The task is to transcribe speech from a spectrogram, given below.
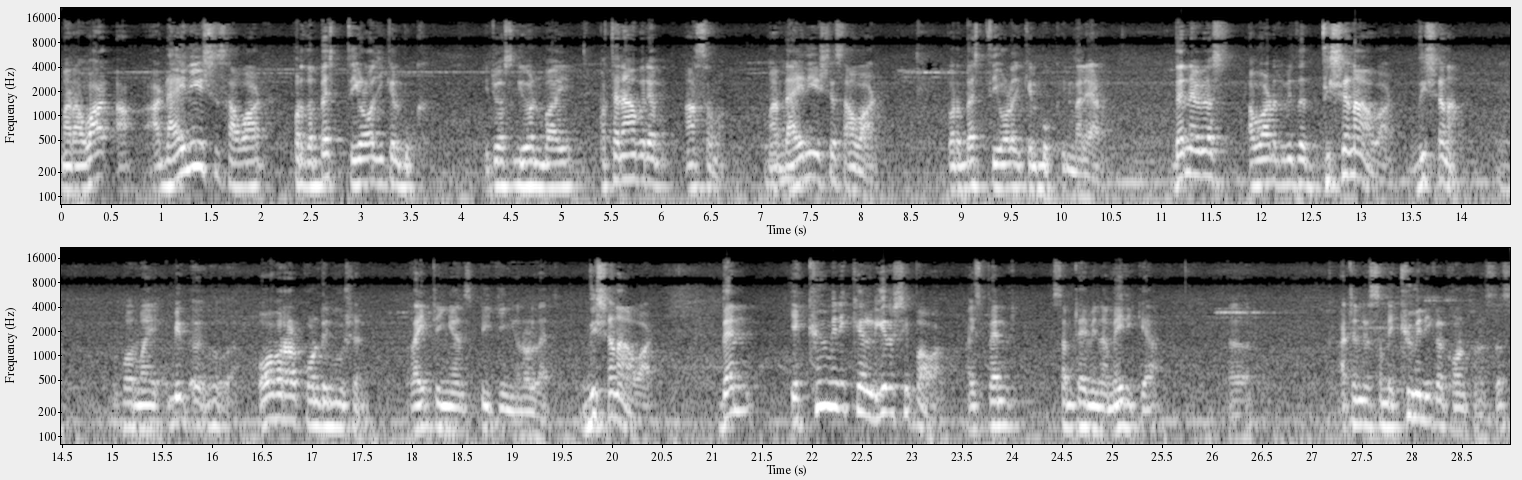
My award, uh, a Dionysius Award for the best theological book. It was given by Pathanapuram Asrama. My Mhm. Dionysius Award for best theological book in Malayalam. Then I was awarded with the Dishana Award. Dishana Mm. for my with, uh, overall contribution, writing and speaking and all that. Dishana Award. Then Ecumenical Leadership Award. I spent some time in America, uh, attended some ecumenical conferences,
